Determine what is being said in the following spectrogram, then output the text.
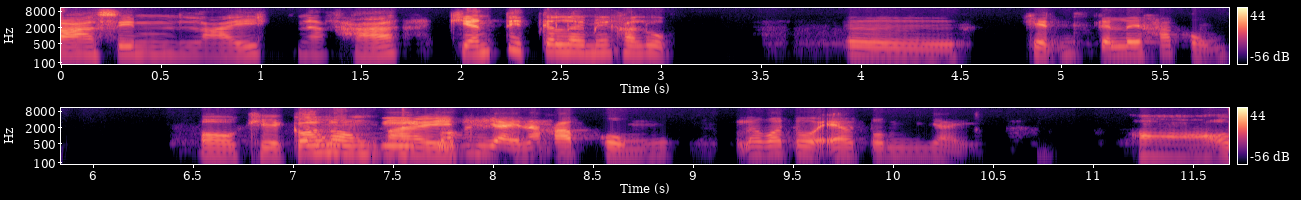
บาซินไลฟ์นะคะ เขียนติดกันเลยไหมคะลูก เออ เขียนกันเลยครับผม โอเค ก็ลองไปตรง B ตัวมันใหญ่นะครับ ผมแล้วก็ตัว L ตัวมันใหญ่อ๋อโอ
